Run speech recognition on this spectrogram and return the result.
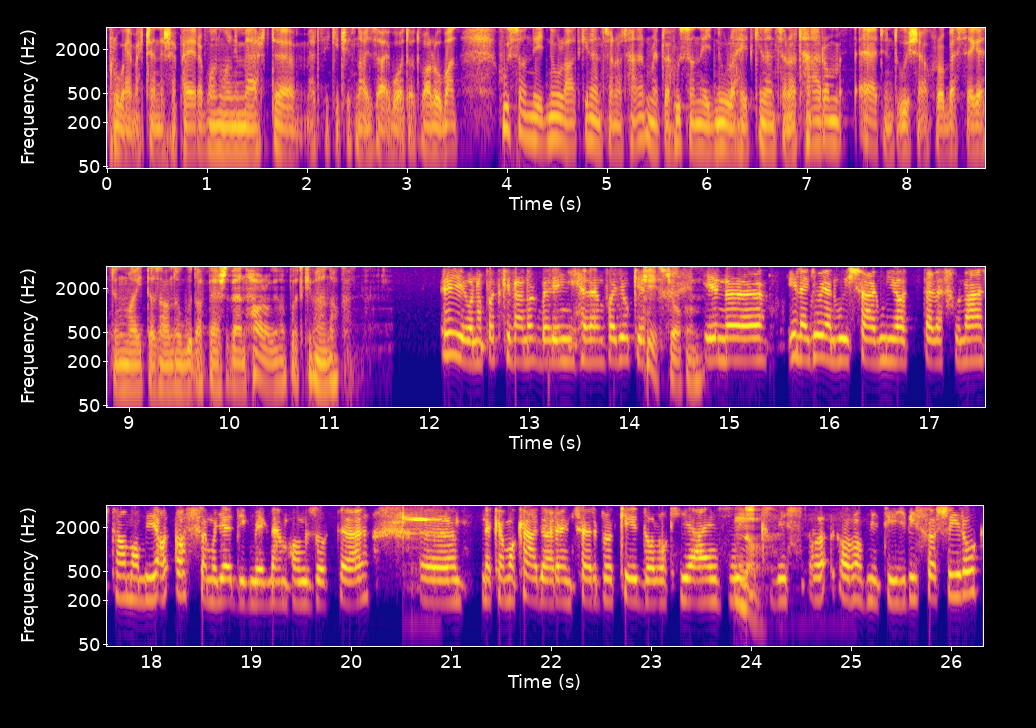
próbálja meg csendesebb helyre vonulni, mert, mert egy kicsit nagy zaj volt ott valóban. 24 illetve 24 eltűnt újságokról beszélgetünk ma itt az Annó Budapestben. Halló, napot kívánok! Jó napot kívánok, Berényi Helen vagyok. Kész csókom. Én, én egy olyan újság miatt telefonáltam, ami azt hiszem, hogy eddig még nem hangzott el. Nekem a Kádár rendszerből két dolog hiányzik, no. visz, amit így visszasírok.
